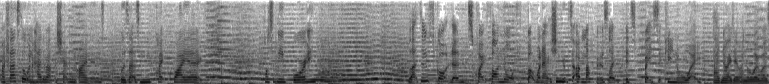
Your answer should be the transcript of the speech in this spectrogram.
My first thought when I heard about the Shetland Islands was that it's going to be quite quiet, possibly boring. That's in Scotland. It's quite far north, but when I actually looked at a map, it was like it's basically Norway. I had no idea where Norway was.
